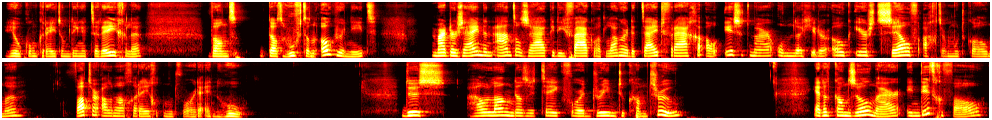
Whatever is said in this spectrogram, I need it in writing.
heel concreet om dingen te regelen, want dat hoeft dan ook weer niet. Maar er zijn een aantal zaken die vaak wat langer de tijd vragen, al is het maar omdat je er ook eerst zelf achter moet komen wat er allemaal geregeld moet worden en hoe. Dus how long does it take for a dream to come true? Ja, dat kan zomaar in dit geval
